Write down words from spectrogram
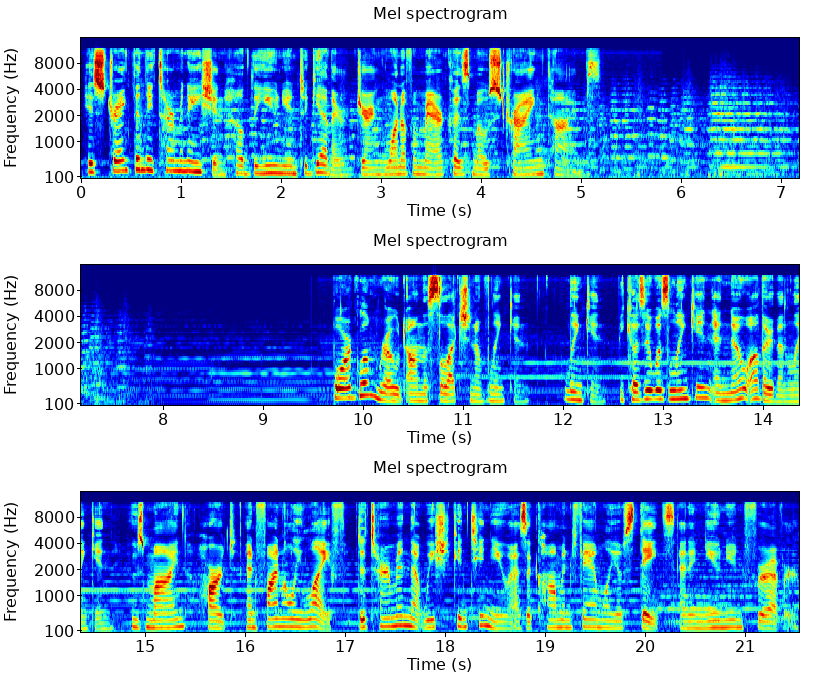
His strength and determination held the Union together during one of America's most trying times. Borglum wrote on the selection of Lincoln, Lincoln, because it was Lincoln and no other than Lincoln whose mind, heart, and finally life determined that we should continue as a common family of states and in union forever.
